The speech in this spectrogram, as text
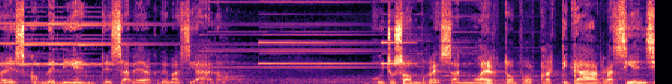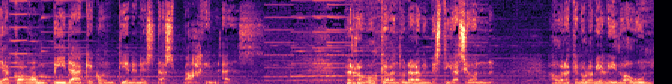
No es conveniente saber demasiado. Muchos hombres han muerto por practicar la ciencia corrompida que contienen estas páginas. Me rogó que abandonara mi investigación, ahora que no lo había leído aún,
